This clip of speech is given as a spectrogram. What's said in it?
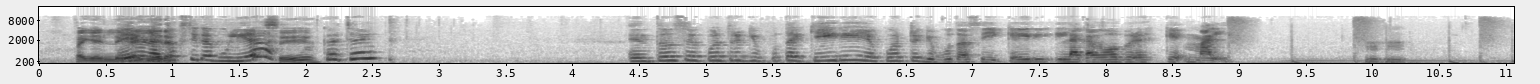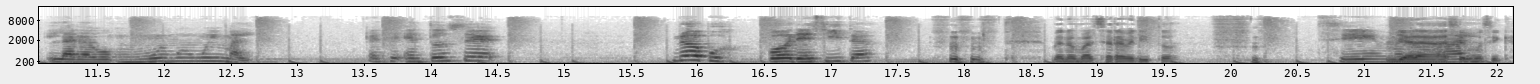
para que le Era una cayera. tóxica culiada, Sí. ¿cachai? Entonces encuentro que puta Katie, yo encuentro que puta sí, Katie la cagó, pero es que mal. La cagó muy, muy, muy mal. Entonces, no, pues, pobrecita. Menos mal se rehabilitó. Sí, menos Y ahora hace música.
